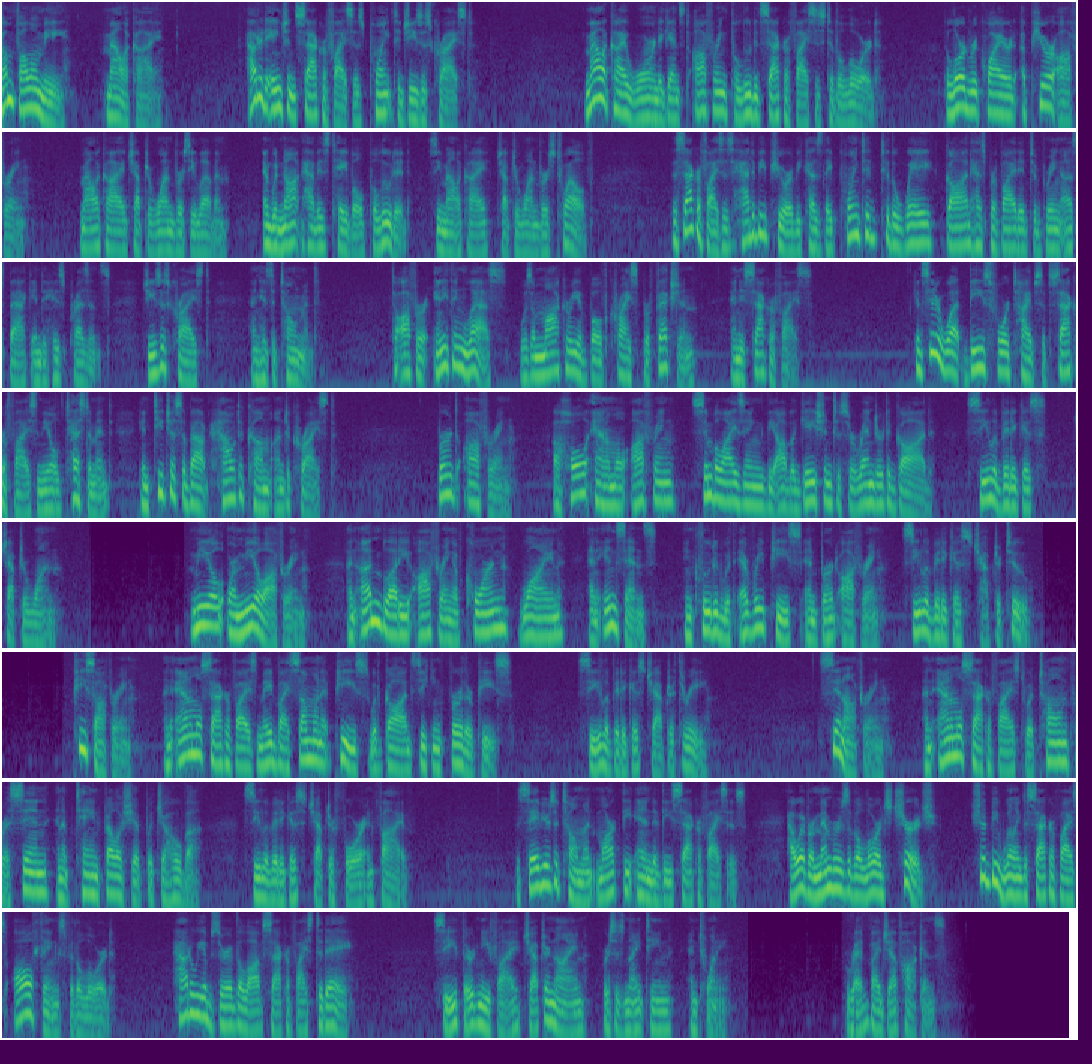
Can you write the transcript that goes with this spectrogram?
Come follow me. Malachi. How did ancient sacrifices point to Jesus Christ? Malachi warned against offering polluted sacrifices to the Lord. The Lord required a pure offering, Malachi chapter 1 verse 11, and would not have his table polluted, see Malachi chapter 1 verse 12. The sacrifices had to be pure because they pointed to the way God has provided to bring us back into his presence, Jesus Christ and his atonement. To offer anything less was a mockery of both Christ's perfection and his sacrifice. Consider what these four types of sacrifice in the Old Testament can teach us about how to come unto Christ. Burnt offering, a whole animal offering symbolizing the obligation to surrender to God. See Leviticus chapter 1. Meal or meal offering, an unbloody offering of corn, wine, and incense included with every peace and burnt offering. See Leviticus chapter 2. Peace offering, an animal sacrifice made by someone at peace with God seeking further peace. See Leviticus chapter 3. Sin offering, an animal sacrifice to atone for a sin and obtain fellowship with Jehovah. See Leviticus chapter 4 and 5. The Savior's atonement marked the end of these sacrifices. However, members of the Lord's church should be willing to sacrifice all things for the Lord. How do we observe the law of sacrifice today? See 3 Nephi chapter 9 verses 19 and 20. Read by Jeff Hawkins.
